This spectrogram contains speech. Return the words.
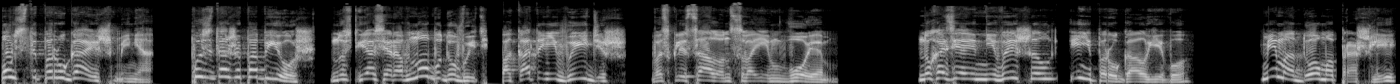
«Пусть ты поругаешь меня, пусть даже побьешь, но я все равно буду выть, пока ты не выйдешь», — восклицал он своим воем. Но хозяин не вышел и не поругал его. Мимо дома прошли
